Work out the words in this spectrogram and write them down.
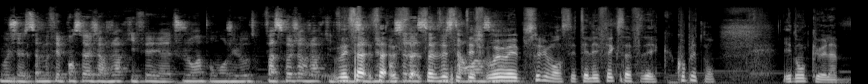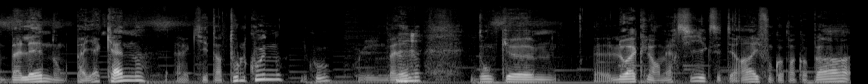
Moi, je- ça me fait penser à Jar Jar qui fait il y en a toujours un pour manger l'autre. Enfin, c'est pas Jar Jar qui Mais fait, ça, ça, ça, ça faisait cet effet. Oui, oui, absolument. C'était l'effet que ça faisait, complètement. Et donc, euh, la baleine, donc Payakan, euh, qui est un Tulkun, du coup, au lieu d'une baleine. Donc, euh, euh, Loak le remercie, etc. Ils font copain-copain,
